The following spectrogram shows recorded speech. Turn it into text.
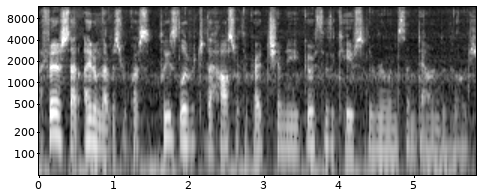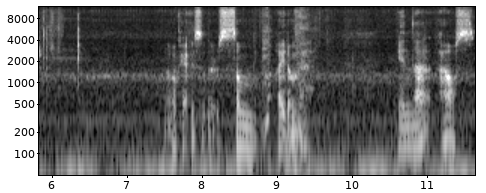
I finished that item that was requested. Please deliver to the house with the red chimney. Go through the caves to the ruins, then down into the village. Okay, so there's some item in that house.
